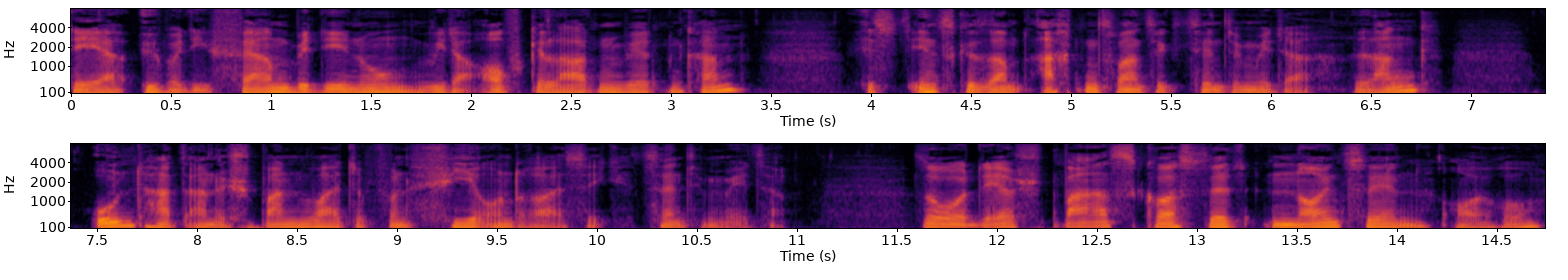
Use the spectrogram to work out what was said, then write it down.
der über die Fernbedienung wieder aufgeladen werden kann, ist insgesamt 28 Zentimeter lang und hat eine Spannweite von 34 Zentimeter. So, der Spaß kostet 19,90 Euro.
